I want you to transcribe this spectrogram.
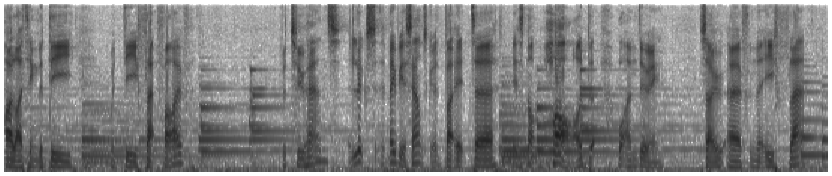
highlighting the D with the flat 5 for two hands. It looks, maybe it sounds good, but it uh, it's not hard what I'm doing. So uh, from the E flat.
